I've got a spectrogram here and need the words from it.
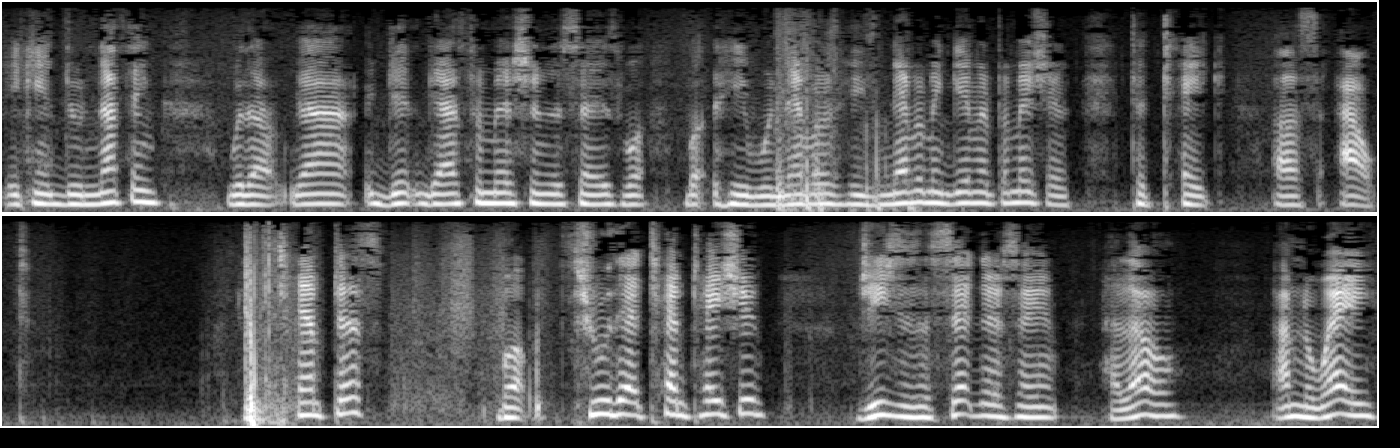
He can't do nothing without God getting God's permission to say as well. But he will never. He's never been given permission to take us out. He'll tempt us, but through that temptation, Jesus is sitting there saying, "Hello, I'm the way.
